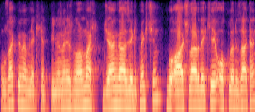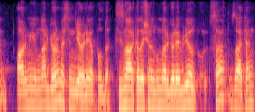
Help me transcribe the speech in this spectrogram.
uzak bir memleket. Bilmemeniz normal. Cihan Gazi'ye gitmek için bu ağaçlardaki okları zaten arminyumlar görmesin diye öyle yapıldı. Sizin arkadaşınız bunları görebiliyorsa zaten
